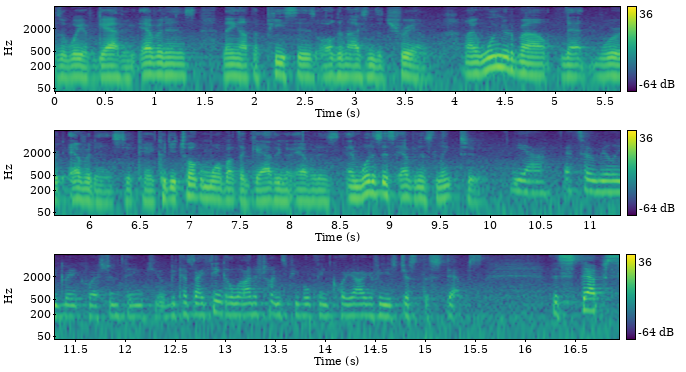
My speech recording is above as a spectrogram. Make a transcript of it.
is a way of gathering evidence, laying out the pieces, organizing the trail. I wondered about that word evidence. Okay, could you talk more about the gathering of evidence and what is this evidence linked to? Yeah, that's a really great question. Thank you. Because I think a lot of times people think choreography is just the steps. The steps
